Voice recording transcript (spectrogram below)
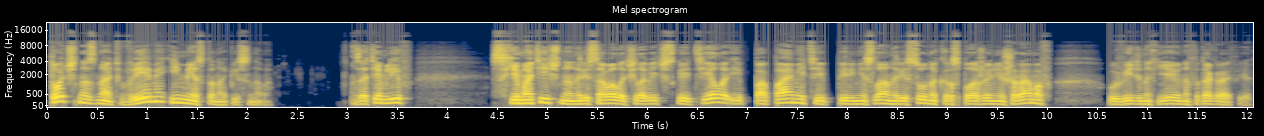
точно знать время и место написанного. Затем Лив схематично нарисовала человеческое тело и по памяти перенесла на рисунок расположение шрамов, увиденных ею на фотографиях.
